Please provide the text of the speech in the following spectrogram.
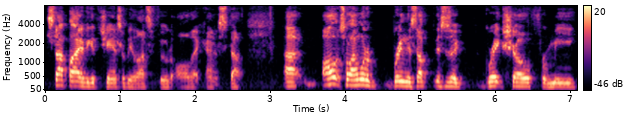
Stop by if you get the chance. There'll be lots of food, all that kind of stuff. Uh, also, I want to bring this up. This is a great show for me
